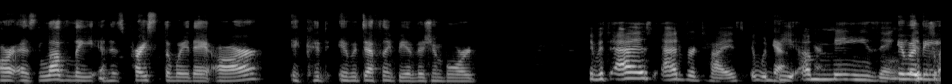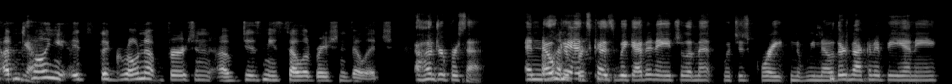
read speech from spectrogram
are as lovely and as priced the way they are, it could it would definitely be a vision board. If it's as advertised, it would Yeah. be amazing. It would It's- be- I'm yeah. telling you, it's the grown-up version of Disney's Celebration Village. Hundred percent. And no kids 100%. because we got an age limit, which is great. And we know there's not going to be any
